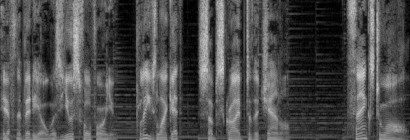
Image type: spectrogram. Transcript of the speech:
If the video was useful for you, please like it, subscribe to the channel. Thanks to all.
